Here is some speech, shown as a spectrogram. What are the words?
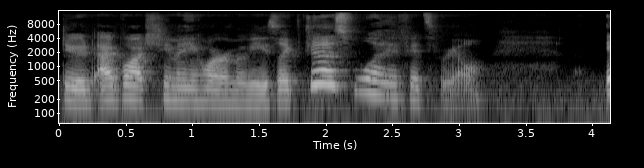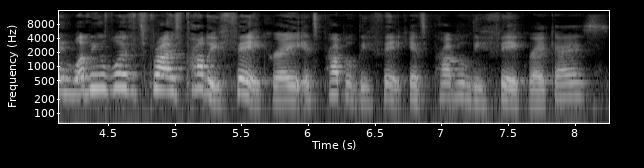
dude, I've watched too many horror movies. Like, just what if it's real? And I mean, well, it's probably fake, right? It's probably fake. It's probably fake, right, guys?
